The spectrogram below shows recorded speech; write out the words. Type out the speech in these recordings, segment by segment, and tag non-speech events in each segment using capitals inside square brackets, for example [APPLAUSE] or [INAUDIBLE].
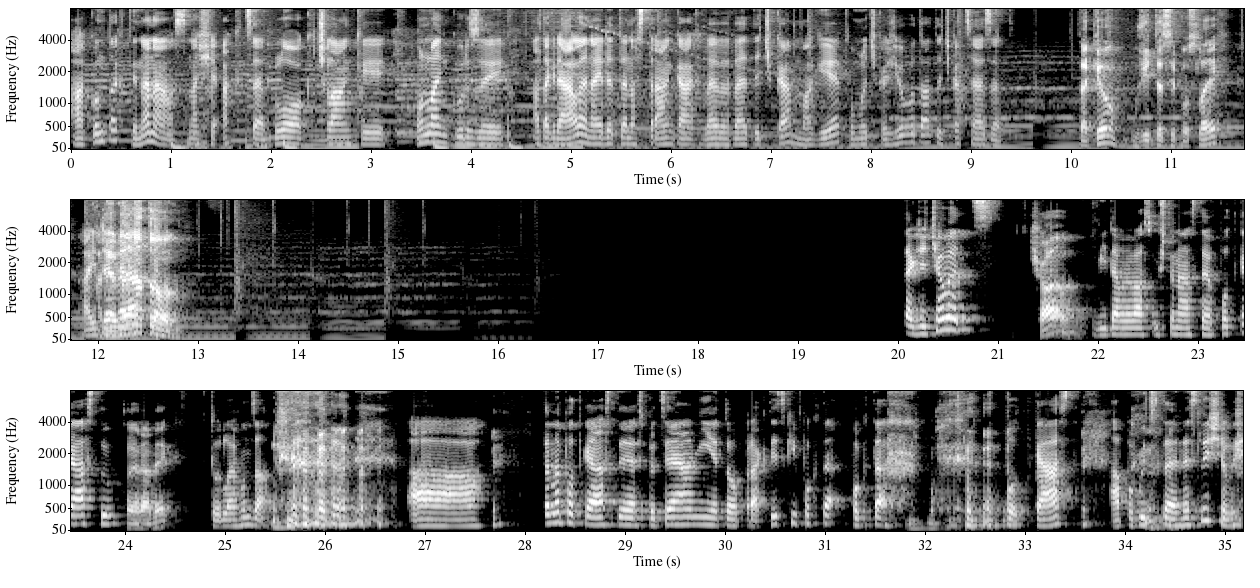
A kontakty na nás, naše akce, blog, články, online kurzy a tak dále najdete na stránkách www.magie-života.cz Tak jo, užijte si poslech A jdeme na to! Takže čovec, Čau, vítáme vás u 14. podcastu, to je Radek. tohle je Honza. [LAUGHS] a tenhle podcast je speciální, je to praktický pokta, pokta, [LAUGHS] podcast a pokud jste neslyšeli, [LAUGHS]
